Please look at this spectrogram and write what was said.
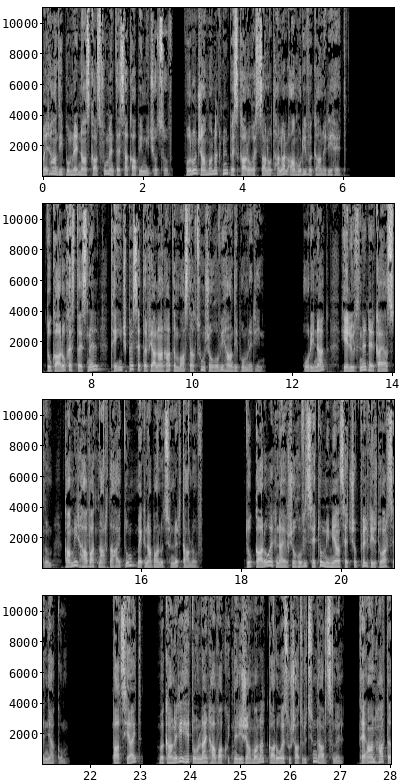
Մեր հանդիպումներն անցկացվում են տեսակապի միջոցով, որոնց ժամանակ նույնպես կարող ես ծանոթանալ ամուրի վկաների հետ։ Դու կարող ես տեսնել, թե ինչպես է տվյալ անհատը մասնակցում ժողովի հանդիպումներին։ Օրինակ, ելույթներ ներկայացնում կամ իր հավատն արտահայտում մեկնաբանություններ տալով։ Դուք կարող եք նաև ժողովից հետո միմյանց հետ շփվել վիրտուալ սենյակում։ Բացի այդ, վկաների հետ on-line հավաքույթների ժամանակ կարող ես ուշադրություն դարձնել, թե անհատը,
